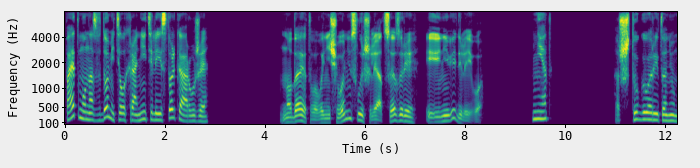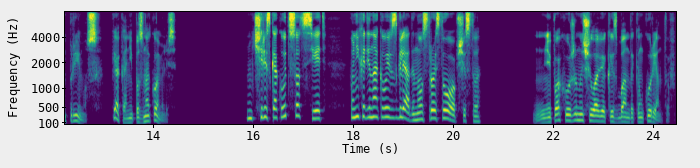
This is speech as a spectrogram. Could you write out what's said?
Поэтому у нас в доме телохранители и столько оружия. Но до этого вы ничего не слышали о Цезаре и не видели его? Нет. А что говорит о нем Примус? Как они познакомились? Через какую-то соцсеть. У них одинаковые взгляды на устройство общества. Не похоже на человека из банды конкурентов.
